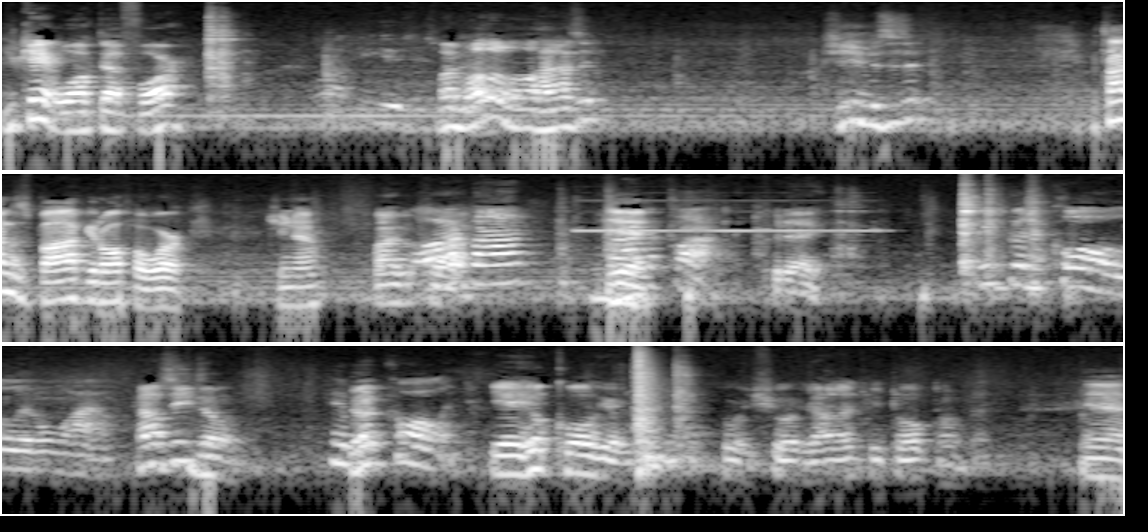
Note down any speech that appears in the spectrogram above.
You can't walk that far. Well, My mother-in-law has it. She uses it. What time does Bob get off of work? Do you know? Five Our o'clock Bob, five Yeah. o'clock. today. He's gonna call a little while. How's he doing? He'll be Good. calling. Yeah, he'll call here for sure. short. I'll let you talk to him. Yeah.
